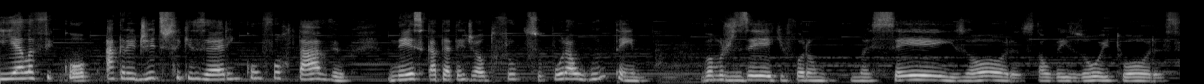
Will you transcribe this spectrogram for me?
E ela ficou, acredite se quiserem, confortável nesse catéter de alto fluxo por algum tempo. Vamos dizer que foram umas seis horas, talvez oito horas.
